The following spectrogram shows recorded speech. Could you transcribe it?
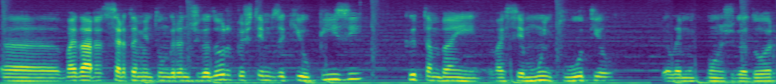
Uh, vai dar certamente um grande jogador. Depois temos aqui o Pizzi que também vai ser muito útil. Ele é muito bom jogador.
